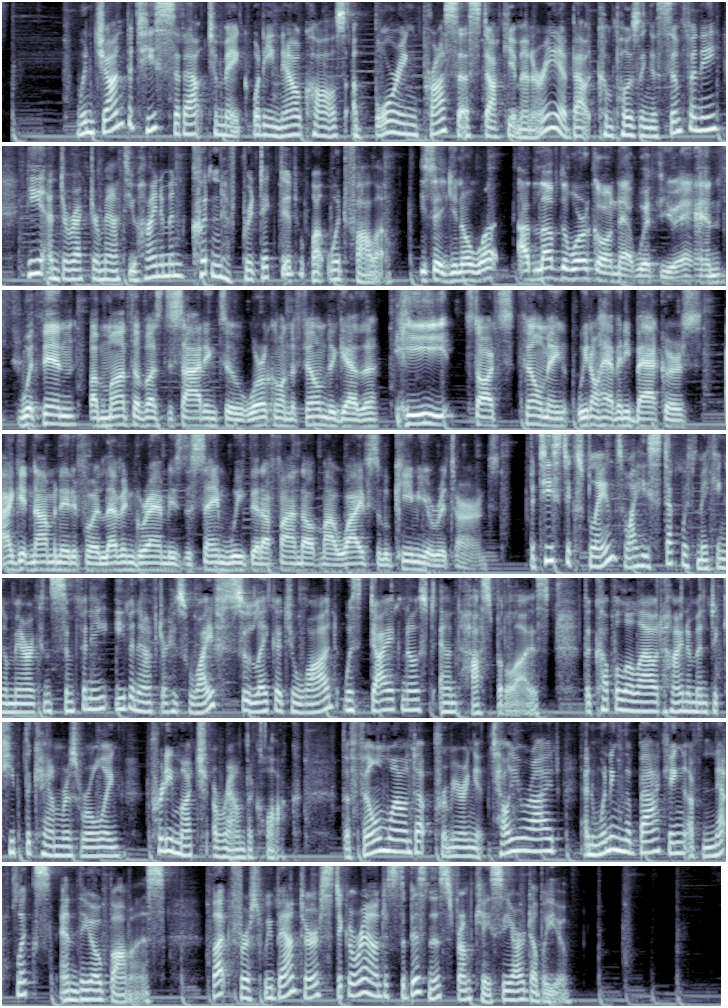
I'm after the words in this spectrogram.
When Jon Batiste set out to make what he now calls a boring process documentary about composing a symphony, he and director Matthew Heineman couldn't have predicted what would follow he said, You know what? I'd love to work on that with you. And within a month of us deciding to work on the film together, he starts filming. We don't have any backers. I get nominated for 11 Grammys the same week that I find out my wife's leukemia returns. Batiste explains why he stuck with making American Symphony even after his wife, Suleika Jaouad, was diagnosed and hospitalized. The couple allowed Heineman to keep the cameras rolling pretty much around the clock. The film wound up premiering at Telluride and winning the backing of Netflix and the Obamas. But first we banter. Stick around, it's the business from KCRW.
